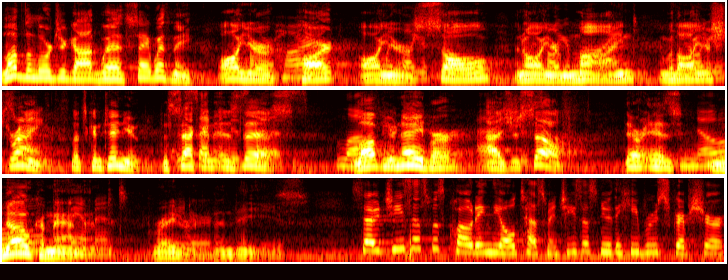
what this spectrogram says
Love the Lord your God with, say it with me, all your, your heart, heart, all your all your soul, and all your all your mind, mind, and with all your strength. Let's continue. The, second, second is, is this this. love, your neighbor as yourself. There is no commandment greater than these. So Jesus was quoting the Old Testament. Jesus knew the Hebrew scripture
